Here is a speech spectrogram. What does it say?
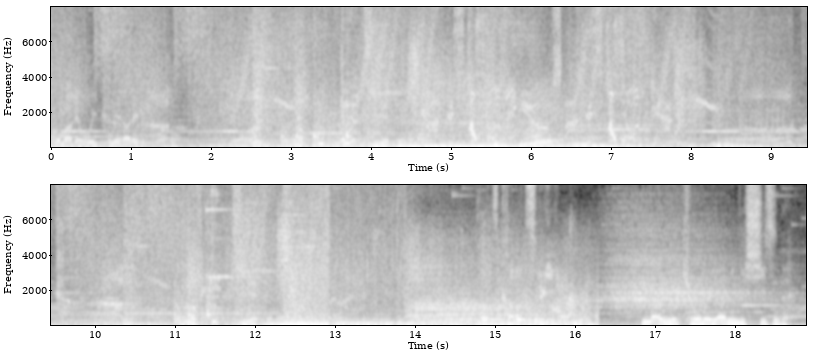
こまで追い詰められるとはな消えてもらう消てもらう戸塚の剣。万華鏡の闇に沈め。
